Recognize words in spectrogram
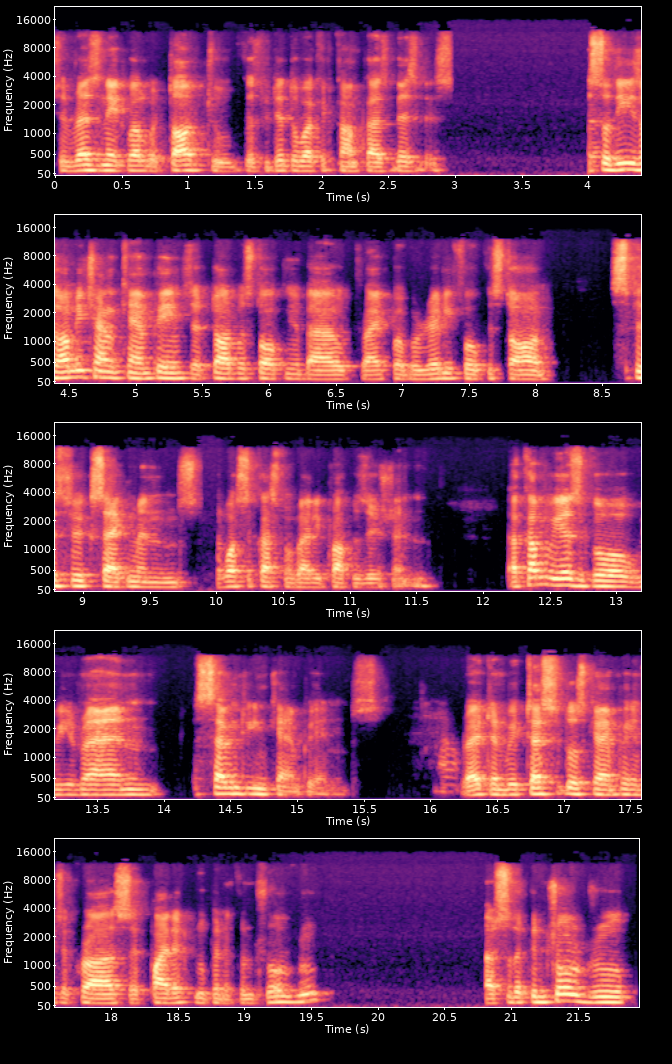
should resonate well with Todd too, because we did the work at Comcast Business. So these omni-channel campaigns that Todd was talking about, right, where we're really focused on specific segments, what's the customer value proposition. A couple of years ago, we ran 17 campaigns, wow. right, and we tested those campaigns across a pilot group and a control group. Uh, so the control group,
